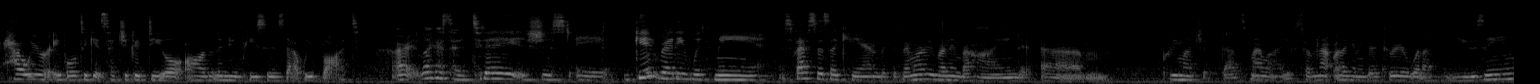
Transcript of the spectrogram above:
how we were able to get such a good deal on the new pieces that we bought. Alright, like I said, today is just a get ready with me as fast as I can because I'm already running behind. Um, pretty much that's my life. So I'm not really going to go through what I'm using,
